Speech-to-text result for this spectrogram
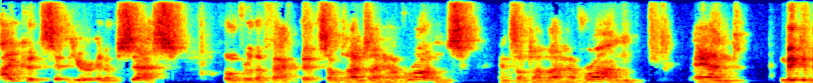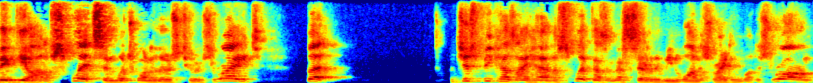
I could sit here and obsess over the fact that sometimes I have runs and sometimes I have run and make a big deal out of splits and which one of those two is right. But just because I have a split doesn't necessarily mean one is right and one is wrong.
